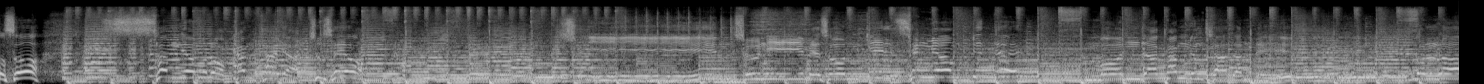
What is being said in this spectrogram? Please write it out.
주옵소서 성령으로 강타하여 주세요. 주님 주님의 손길 생명빛에 먼저 광명 찾았네 놀라.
